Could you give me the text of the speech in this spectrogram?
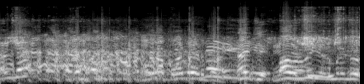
சல்ல நல்லா போன் எடுத்து ஆயிடுச்சு. வா ஒரு வீடியோ நம்பர் 2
